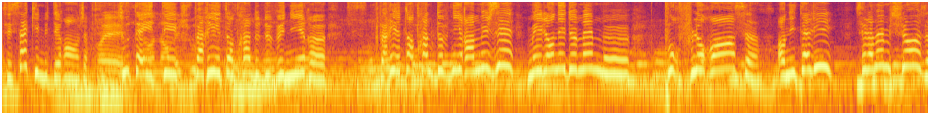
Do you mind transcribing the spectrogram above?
C'est ça qui me dérange. Ouais. Tout a Non, été. mais je vous- Paris est en train de devenir. euh, Paris est en train de devenir un musée, mais il en est de même euh, pour Florence, en Italie. C'est la même chose.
